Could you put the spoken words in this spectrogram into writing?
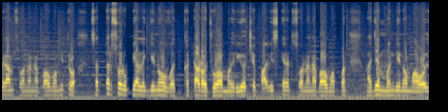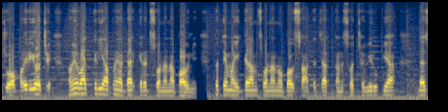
ગ્રામ સોનાના ભાવમાં મિત્રો સત્તરસો રૂપિયા લગીનો ઘટાડો જોવા મળી રહ્યો છે. બાવીસ કેરેટ સોનાના ભાવમાં પણ આજે મંદીનો માહોલ જોવા મળી રહ્યો છે. હવે વાત કરીએ આપણે અઢાર કેરેટ સોનાના ભાવની. તો તેમાં એક ગ્રામ સોનાનો ભાવ સાત હજાર ત્રણસો છવ્વીસ રૂપિયા દસ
